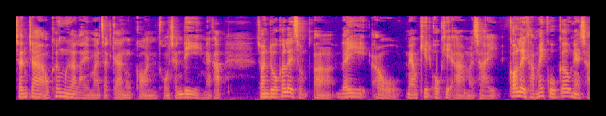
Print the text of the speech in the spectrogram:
ฉันจะเอาเครื่องมืออะไรมาจัดการองค์กรของฉันดีนะครับ John Doerr ก็เลยได้เอาแนวคิด OKR มาใช้ ก็เลยทำให้ Google เนี่ยใช้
